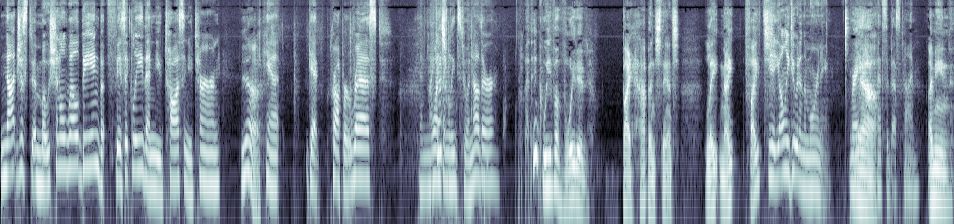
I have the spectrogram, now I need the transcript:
not just emotional well being, but physically. Then you toss and you turn. Yeah. You can't get proper rest. And I one guess- thing leads to another. I think we've avoided by happenstance late night fights. Yeah, you only do it in the morning, right? Yeah. That's the best time. I mean,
